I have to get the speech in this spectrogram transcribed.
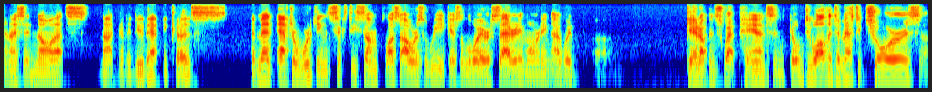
and I said, no, that's not going to do that because it meant after working 60 some plus hours a week as a lawyer, Saturday morning I would get up in sweatpants and go do all the domestic chores, uh,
